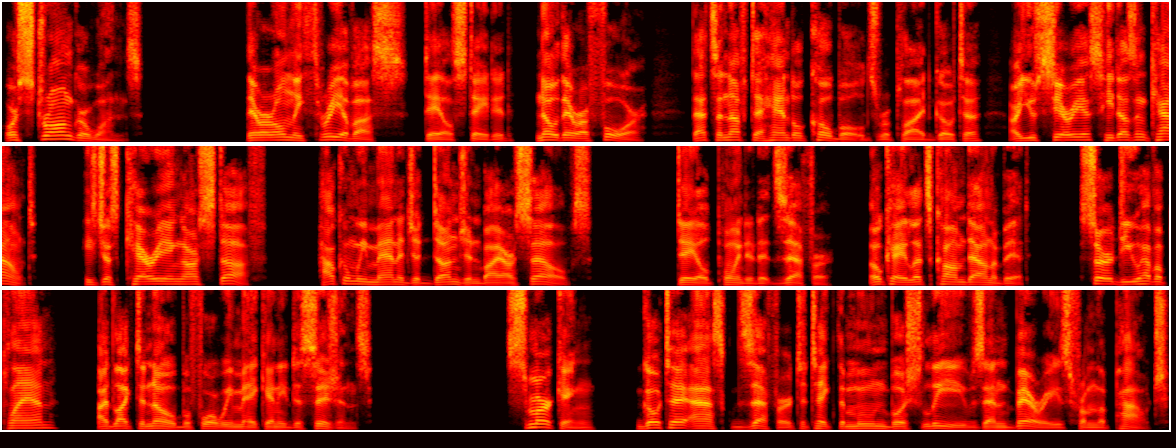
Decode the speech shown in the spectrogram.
or stronger ones? There are only three of us, Dale stated. No, there are four. That's enough to handle kobolds, replied Gota. Are you serious? He doesn't count. He's just carrying our stuff. How can we manage a dungeon by ourselves? Dale pointed at Zephyr. Okay, let's calm down a bit. Sir, do you have a plan? I'd like to know before we make any decisions. Smirking, Gote asked Zephyr to take the moonbush leaves and berries from the pouch.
